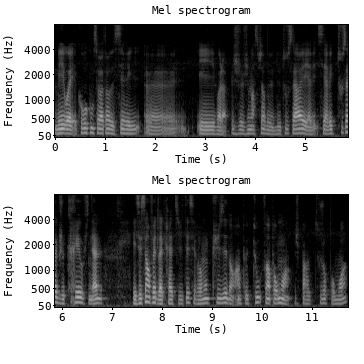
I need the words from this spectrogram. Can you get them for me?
Mais ouais, gros consommateur de séries. et voilà, je, m'inspire de, tout ça. Et c'est avec tout ça que je crée au final. Et c'est ça en fait la créativité, c'est vraiment puiser dans un peu tout. Enfin pour moi, je parle toujours pour moi.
